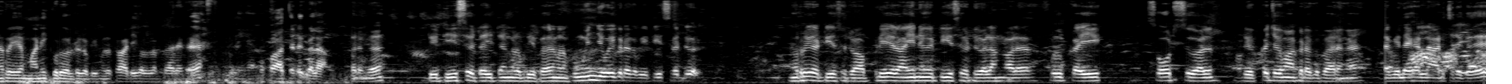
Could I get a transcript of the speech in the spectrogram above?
நிறைய மணிக்கூடுகள் இருக்கு அப்படிங்களுக்கு உங்களுக்கு பாருங்க. நீங்க அங்க பார்த்து எடுக்கலாம் பாருங்க. இப்படி டிஷர்ட் ஐட்டங்கள் அப்படி பாருங்க குமிஞ்சு போய் கிடக்கு அப்படியே டிஷர்ட்டுகள் நிறைய டிஷர்ட் அப்படியே ஐநூறு டிஷர்ட்டுகள் அங்கால ஃபுல் கை ஷோர்ட்ஸுகள் அப்படி எக்கச்சக்கமாக கிடக்கு பாருங்க. விலைகள்லாம் அடிச்சிருக்குது.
